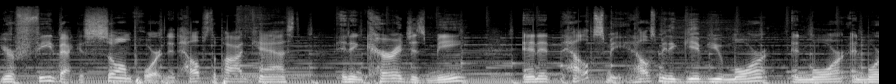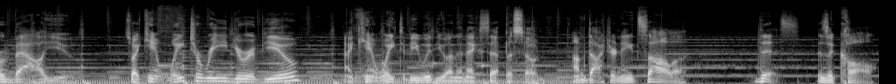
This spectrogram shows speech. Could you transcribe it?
Your feedback is so important. It helps the podcast, it encourages me, and it helps me. It helps me to give you more and more and more value. So I can't wait to read your review. I can't wait to be with you on the next episode. I'm Dr. Nate Salah. This is a call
